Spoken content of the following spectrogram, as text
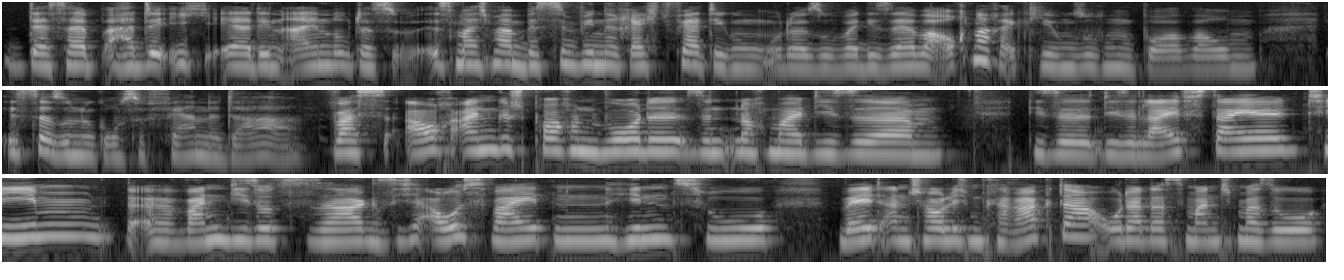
deshalb hatte ich eher den Eindruck, das ist manchmal ein bisschen wie eine Rechtfertigung oder so, weil die selber auch nach Erklärung suchen, boah, warum ist da so eine große Ferne da? Was auch angesprochen wurde, sind nochmal diese, diese, diese Lifestyle-Themen, äh, wann die sozusagen sich ausweiten hin zu weltanschaulichem Charakter oder das manchmal so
